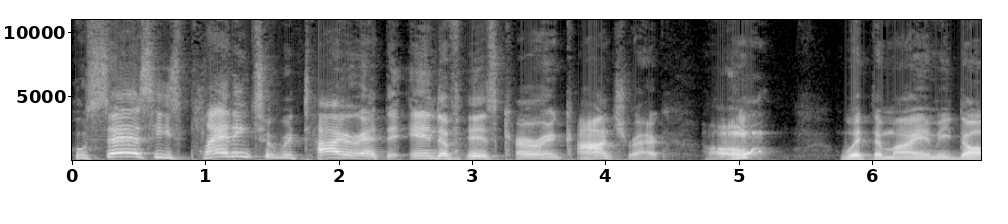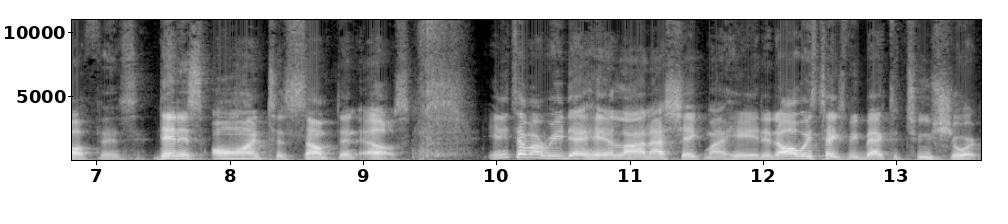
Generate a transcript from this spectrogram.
who says he's planning to retire at the end of his current contract. Oh? With the Miami Dolphins. Then it's on to something else. Anytime I read that headline, I shake my head. It always takes me back to Too Short.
